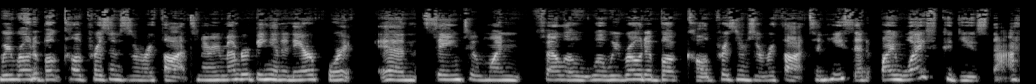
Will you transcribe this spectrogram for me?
we wrote a book called Prisoners of Our Thoughts. And I remember being in an airport and saying to one fellow, well, we wrote a book called Prisoners of Our Thoughts. And he said, my wife could use that.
